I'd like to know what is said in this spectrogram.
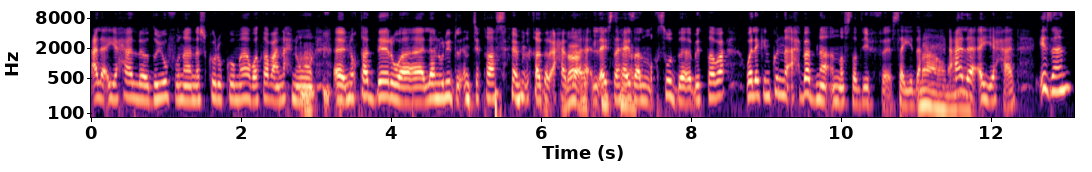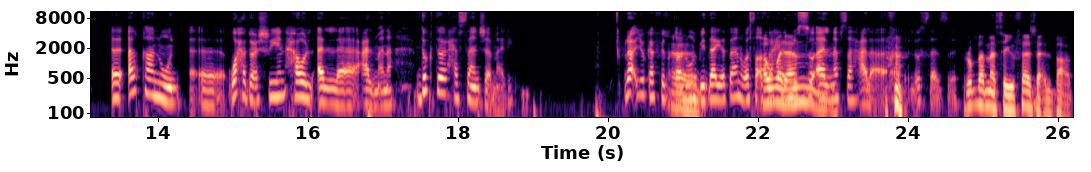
على أي حال ضيوفنا نشكركما وطبعا نحن آه، نقدر ولا نريد الانتقاص من قدر أحد ليس هذا المقصود بالطبع ولكن كنا أحببنا أن نستضيف سيدة. معهم. على أي حال اذا آه، القانون 21 حول العلمنه دكتور حسان جمالي. رأيك في القانون آه، بداية وسأطرح السؤال نفسه على الأستاذ. ربما سيفاجأ البعض.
